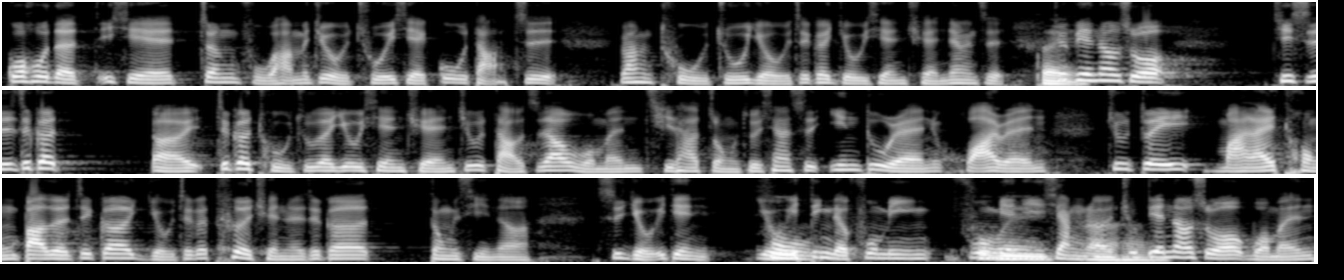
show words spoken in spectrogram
过后的一些政府，他们就有出一些固打制，让土族有这个优先权，这样子。就变到说，其实这个呃这个土著的优先权，就导致到我们其他种族，像是印度人、华人，就对马来同胞的这个有这个特权的这个东西呢，是有一点有一定的负面负负面面印象了，嗯嗯就变到说我们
